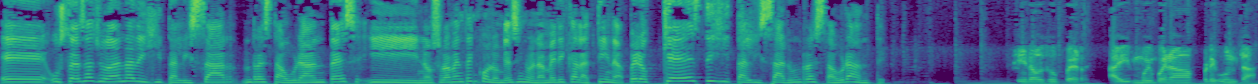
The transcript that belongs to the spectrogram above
eh, ustedes ayudan a digitalizar restaurantes y no solamente en Colombia, sino en América Latina. Pero, ¿qué es digitalizar un restaurante? Sí, no, súper. Hay muy buena pregunta.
